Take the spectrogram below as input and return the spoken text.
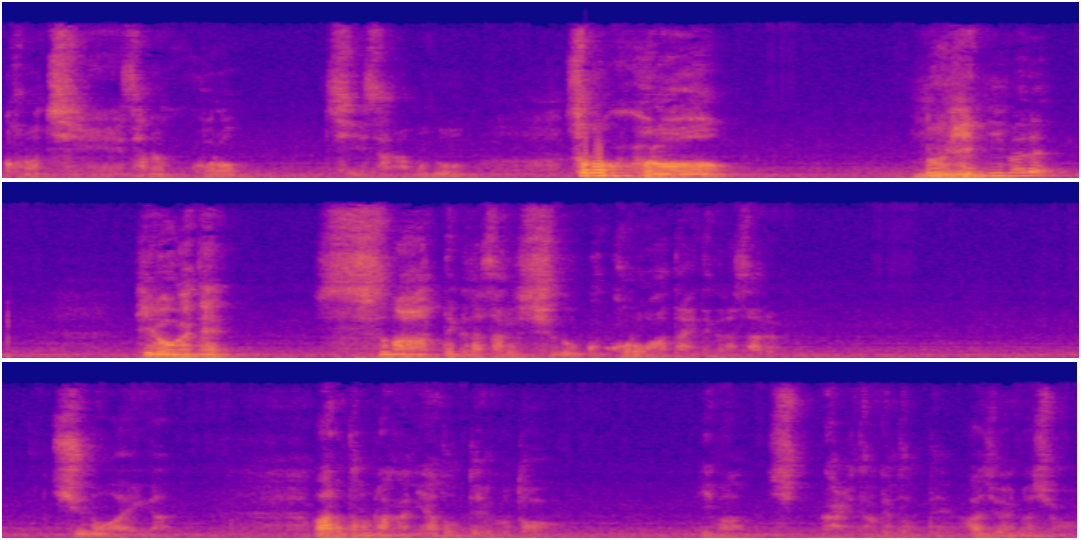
この小さな心小さなものをその心を無限にまで広げて住まわってくださる主の心を与えてくださる。主の愛があなたの中に宿っていることを今しっかりと受け取って味わいましょう。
